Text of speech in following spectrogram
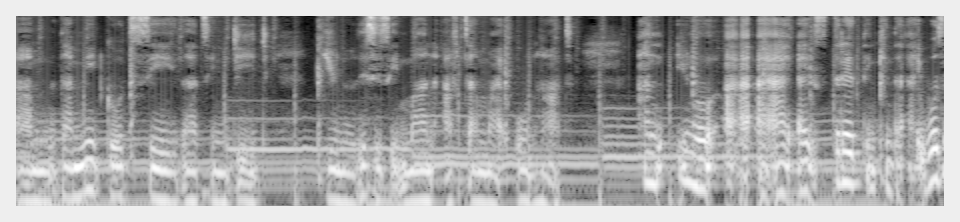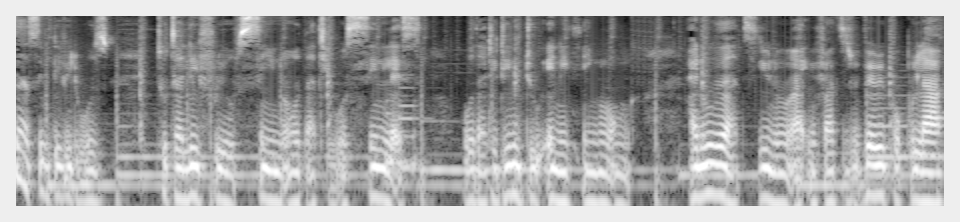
um, that made God say that indeed, you know, this is a man after my own heart. And you know, I, I, I started thinking that it wasn't as if David was totally free of sin or that he was sinless or that he didn't do anything wrong. I know that, you know, in fact, it's a very popular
